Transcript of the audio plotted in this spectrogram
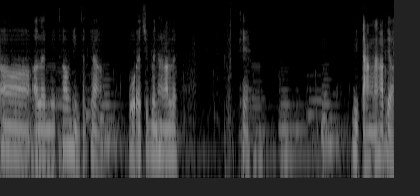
อ่าอะไรมีเท่าหินสักอย่าง โอ้ achievement ทั้งนั้นเลย โอเค มีตังค์นะครับ เดี๋ยว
